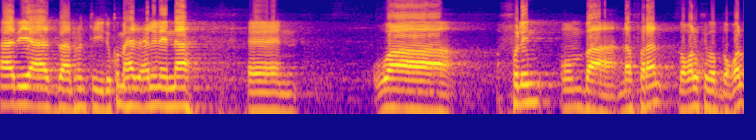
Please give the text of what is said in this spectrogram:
Aad iyo aad baan runtii idinku mahad celinaynaa waa fulin unbaa na furan boqol kiiba boqol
